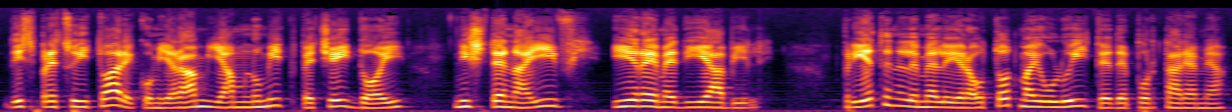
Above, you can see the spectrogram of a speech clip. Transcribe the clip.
Disprețuitoare cum eram, i-am numit pe cei doi niște naivi iremediabili. Prietenele mele erau tot mai uluite de purtarea mea.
